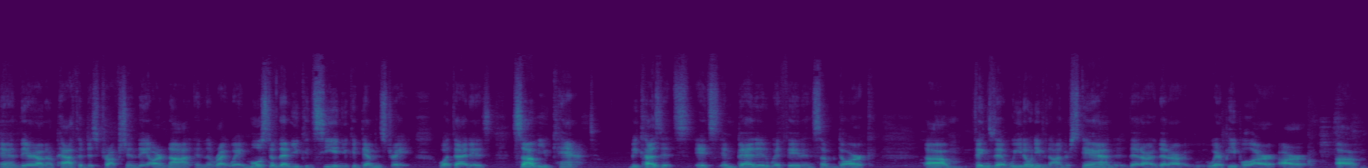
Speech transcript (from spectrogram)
and they're on a path of destruction. They are not in the right way. Most of them you can see and you can demonstrate what that is. Some you can't because it's it's embedded within in some dark um, things that we don't even understand that are that are where people are are um, are,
